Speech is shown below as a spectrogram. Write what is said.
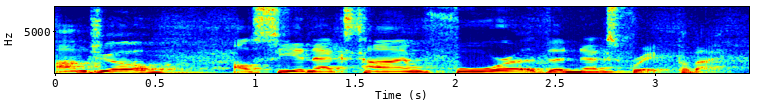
I'm Joe. I'll see you next time for the next break. Bye bye.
